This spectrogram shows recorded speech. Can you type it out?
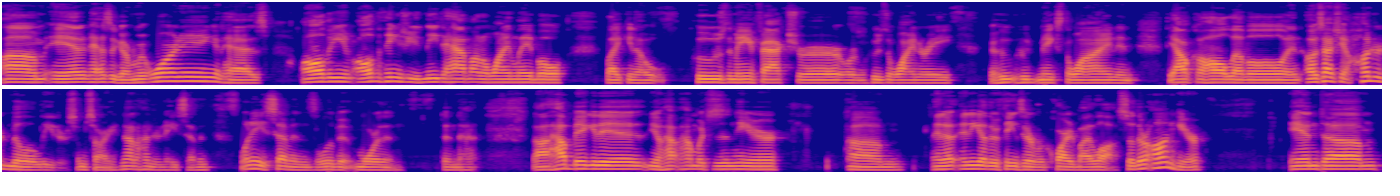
Um, and it has a government warning. It has all the all the things you need to have on a wine label, like you know who's the manufacturer or who's the winery, who, who makes the wine, and the alcohol level, and oh, it's actually 100 milliliters. I'm sorry, not 187. 187 is a little bit more than than that. Uh, how big it is, you know, how, how much is in here, um, and uh, any other things that are required by law. So they're on here, and um,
